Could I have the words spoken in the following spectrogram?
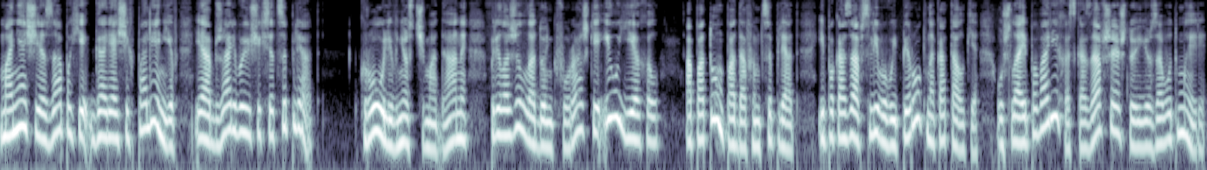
манящие запахи горящих поленьев и обжаривающихся цыплят. Кроули внес чемоданы, приложил ладонь к фуражке и уехал – а потом, подав им цыплят и показав сливовый пирог на каталке, ушла и повариха, сказавшая, что ее зовут Мэри.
